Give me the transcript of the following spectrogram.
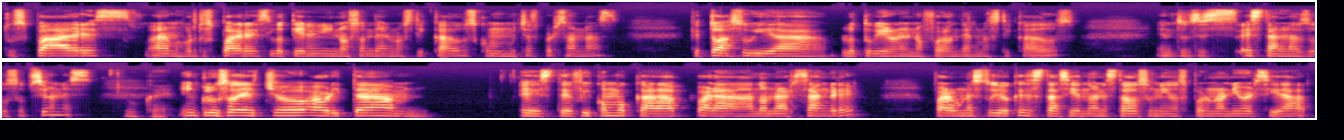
tus padres, a lo mejor tus padres lo tienen y no son diagnosticados, como muchas personas que toda su vida lo tuvieron y no fueron diagnosticados. Entonces están las dos opciones. Incluso, de hecho, ahorita este, fui convocada para donar sangre para un estudio que se está haciendo en Estados Unidos por una universidad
